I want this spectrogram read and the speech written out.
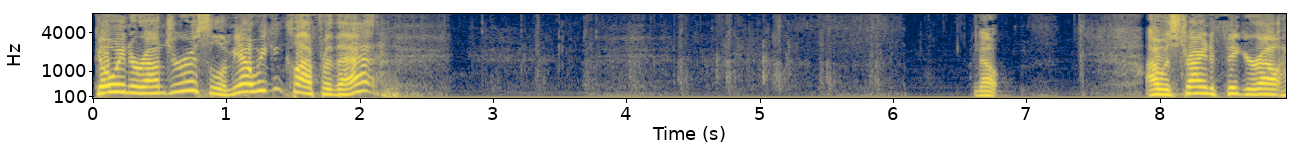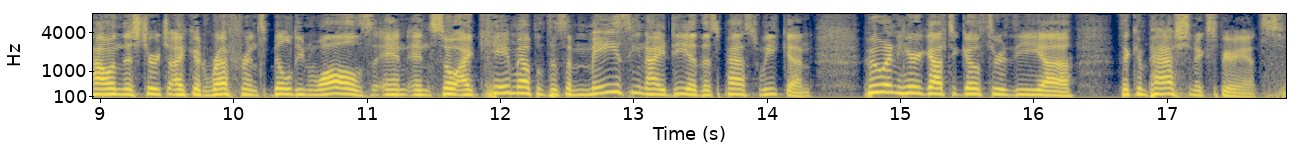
going around Jerusalem. Yeah, we can clap for that. No. I was trying to figure out how in this church I could reference building walls, and, and so I came up with this amazing idea this past weekend. Who in here got to go through the uh, the compassion experience?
